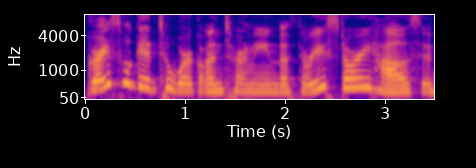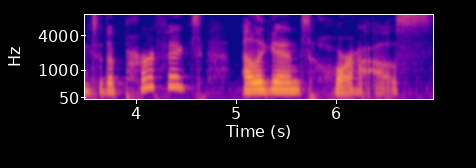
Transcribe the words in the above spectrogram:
Grace will get to work on turning the three story house into the perfect elegant whorehouse.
